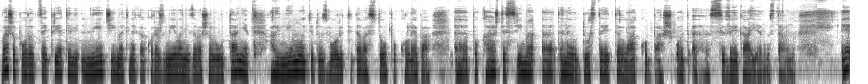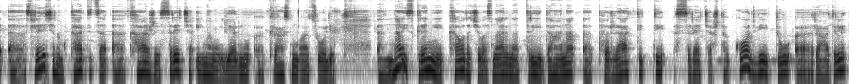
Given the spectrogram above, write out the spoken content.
vaša porodica i prijatelji neće imati nekako razumijevanje za vaše lutanje, ali nemojte dozvoliti da vas to pokoleba. E, pokažite svima e, da ne odustajete lako baš od svega jednostavno. E, sljedeća nam kartica kaže sreća, imamo jednu krasnu macu ovdje najiskrenije kao da će vas naredna tri dana e, pratiti sreća. Šta god vi tu e, radili,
